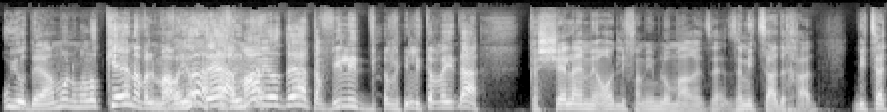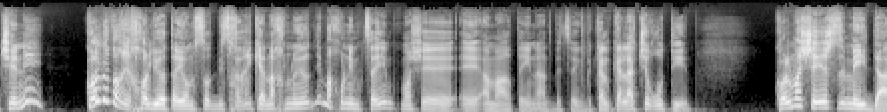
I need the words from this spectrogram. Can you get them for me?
הוא יודע המון, הוא אומר לו, כן, אבל מה אבל הוא מה, יודע, מה, מה הוא יודע, תביא לי, תביא לי את המידע. קשה להם מאוד לפעמים לומר את זה, זה מצד אחד. מצד שני, כל דבר יכול להיות היום סוד מסחרי, כי אנחנו יודעים, אנחנו נמצאים, כמו שאמרת, עינת, בצדק, בכלכלת שירותים. כל מה שיש זה מידע,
